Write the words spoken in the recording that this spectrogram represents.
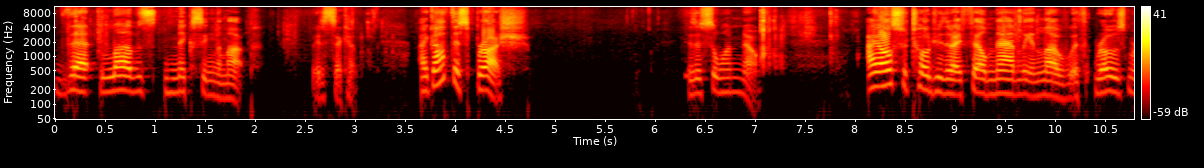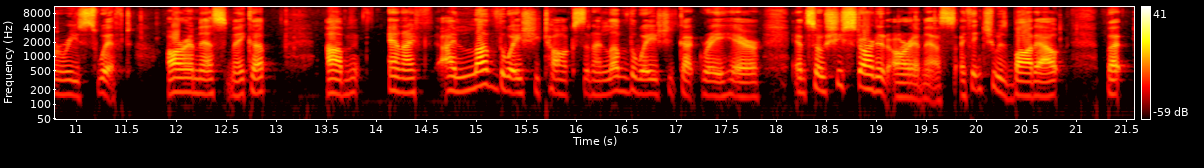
that loves mixing them up. Wait a second. I got this brush. Is this the one? No. I also told you that I fell madly in love with Rosemarie Swift, RMS makeup. Um, and I, I love the way she talks and I love the way she's got gray hair. And so she started RMS. I think she was bought out, but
